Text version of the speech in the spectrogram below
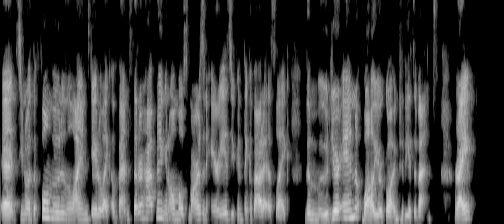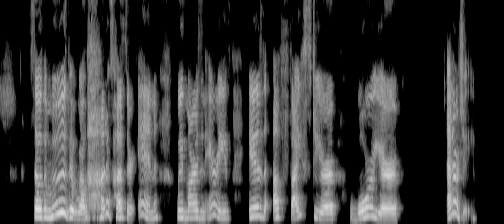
It's, you know, the full moon and the Lion's Gate are like events that are happening, and almost Mars and Aries, you can think about it as like the mood you're in while you're going to these events, right? So the mood that a lot of us are in with Mars and Aries is a feistier warrior energy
